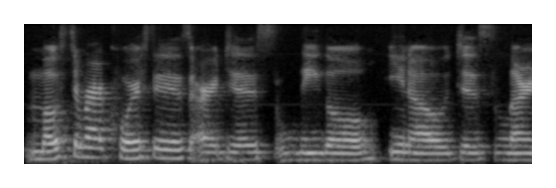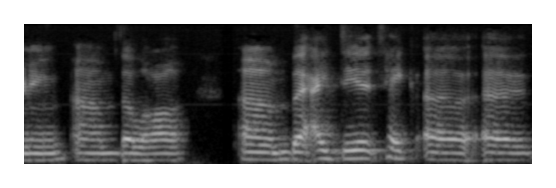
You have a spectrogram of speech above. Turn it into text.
most of our courses are just legal you know just learning um, the law um, but I did take a, a,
